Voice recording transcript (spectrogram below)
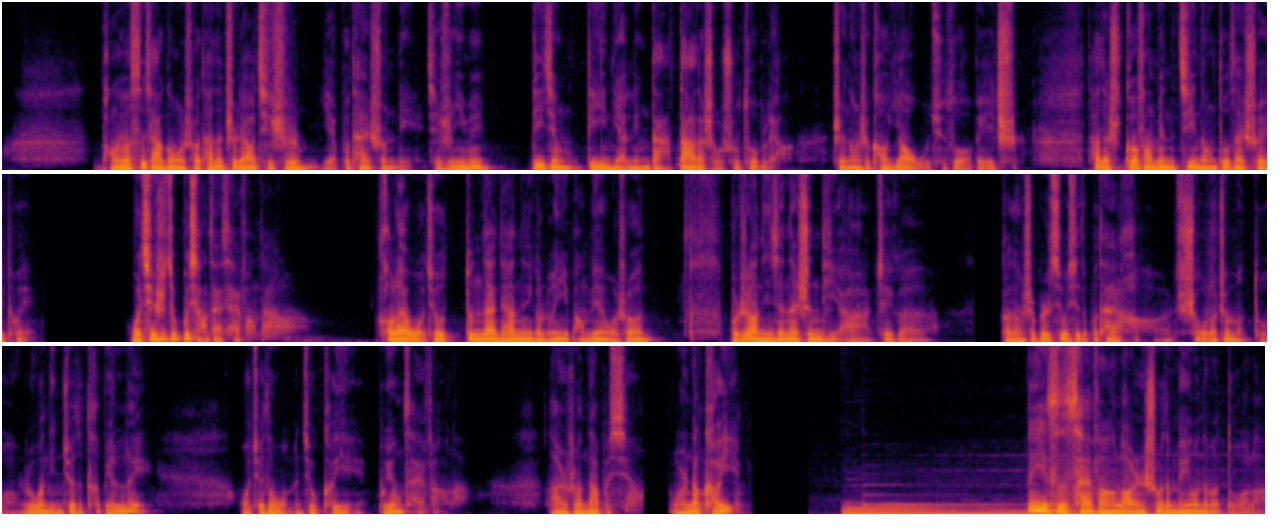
朋友私下跟我说，他的治疗其实也不太顺利，其实因为毕竟第一年龄大，大的手术做不了，只能是靠药物去做维持，他的各方面的机能都在衰退。我其实就不想再采访他了，后来我就蹲在他那个轮椅旁边，我说。不知道您现在身体啊，这个可能是不是休息的不太好，瘦了这么多。如果您觉得特别累，我觉得我们就可以不用采访了。老师说那不行，我说那可以。那一次采访，老人说的没有那么多了，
